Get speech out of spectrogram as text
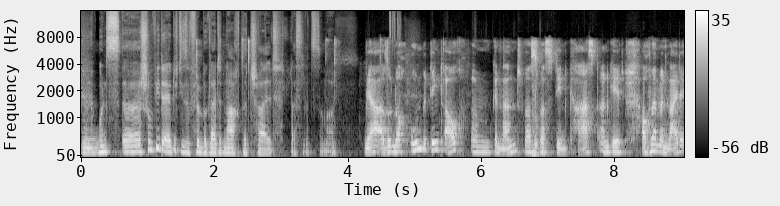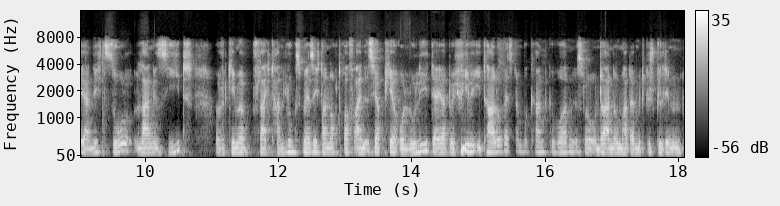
mhm. uns äh, schon wieder durch diesen Film begleitet nach The Child das letzte Mal. Ja, also noch unbedingt auch ähm, genannt, was, was den Cast angeht. Auch wenn man leider ja nicht so lange sieht, oder gehen wir vielleicht handlungsmäßig dann noch drauf ein, ist ja Piero Lulli, der ja durch viele mhm. Italo-Western bekannt geworden ist. Und unter anderem hat er mitgespielt in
